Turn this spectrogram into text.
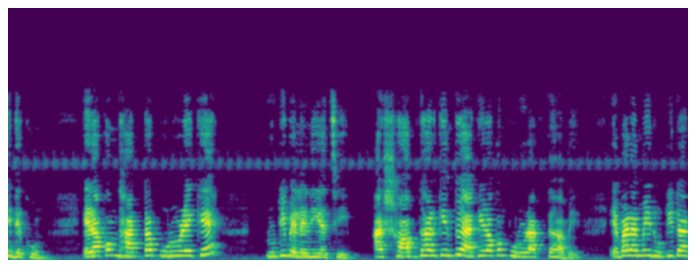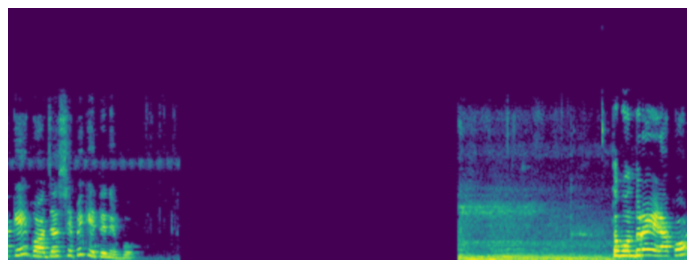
এই দেখুন। এরকম ধারটা পুরো রেখে রুটি বেলে নিয়েছি। আর সব ধার কিন্তু একই রকম পুরো রাখতে হবে। এবার আমি রুটিটাকে গজার শেপে কেটে নেব। তো বন্ধুরা, এরকম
